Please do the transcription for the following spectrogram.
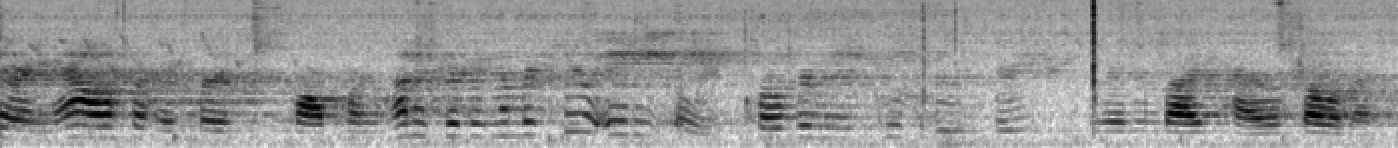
Now for her first small pony honey trip is number 288, Clovermead Peekaboo Street, written by Kyla Sullivan.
